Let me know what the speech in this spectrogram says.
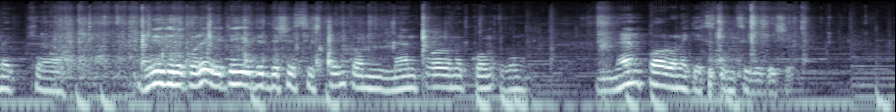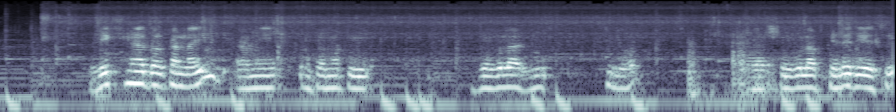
অনেক ধীরে ধীরে করে এটাই এদের দেশের সিস্টেম কারণ ম্যান পাওয়ার অনেক কম এবং ম্যান পাওয়ার অনেক এক্সপেন্সিভ দেশে রিস্ক নেওয়ার দরকার নাই। আমি মোটামুটি যেগুলা রিস্ক ছিল সেগুলা ফেলে দিয়েছি।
